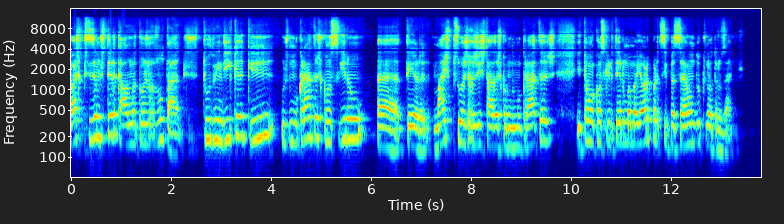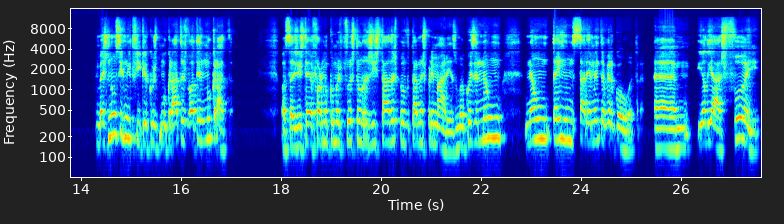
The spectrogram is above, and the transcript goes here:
Eu acho que precisamos ter calma com os resultados. Tudo indica que os democratas conseguiram uh, ter mais pessoas registadas como democratas e estão a conseguir ter uma maior participação do que noutros anos. Mas não significa que os democratas votem democrata. Ou seja, isto é a forma como as pessoas estão registadas para votar nas primárias. Uma coisa não, não tem necessariamente a ver com a outra. Um, ah, e aliás, foi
